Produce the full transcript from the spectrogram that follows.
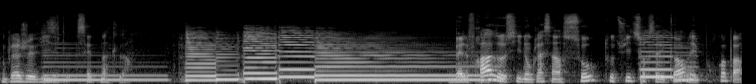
Donc là, je vise cette note-là. Belle phrase aussi, donc là c'est un saut tout de suite sur cette corde, mais pourquoi pas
